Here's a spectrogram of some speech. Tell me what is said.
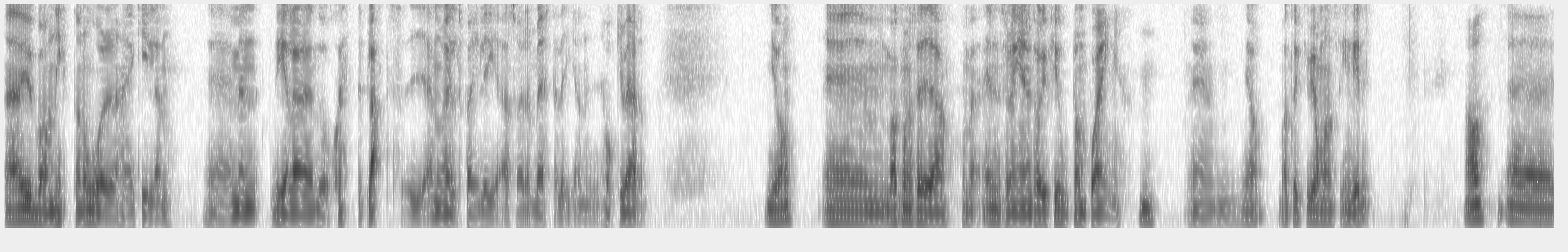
är ju bara 19 år den här killen. Men delar ändå sjätte plats i NHLs poängliga, alltså den bästa ligan i hockeyvärlden. Ja, eh, vad kan man säga? Än så länge har han tagit 14 poäng. Mm. Eh, ja, vad tycker vi om hans inledning? Ja, eh,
